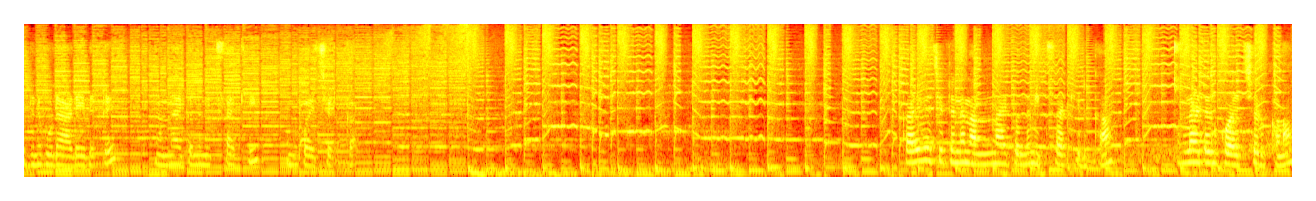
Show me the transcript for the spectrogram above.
ഇതിന് കൂടെ ആഡ് ചെയ്തിട്ട് നന്നായിട്ടൊന്ന് മിക്സാക്കി ഒന്ന് കുഴച്ചെടുക്കാം കൈ വെച്ചിട്ട് തന്നെ നന്നായിട്ടൊന്ന് മിക്സാക്കി എടുക്കാം നന്നായിട്ടൊന്ന് കുഴച്ചെടുക്കണം.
